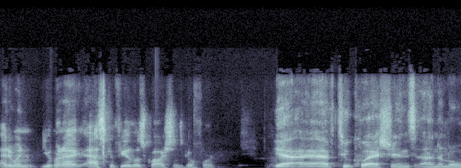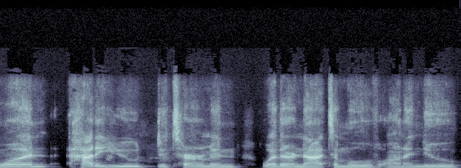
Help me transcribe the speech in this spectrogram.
Edwin, you want to ask a few of those questions? Go for it. Yeah, I have two questions. Uh, number one, how do you determine whether or not to move on a new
